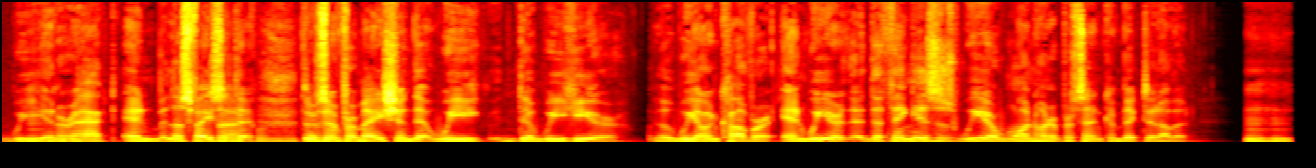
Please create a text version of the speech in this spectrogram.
we interact, and let's face it, Exactly, there- there's information that we that we hear, uh, we uncover, and we are. The thing is, is we are 100 percent convicted of it, hmm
